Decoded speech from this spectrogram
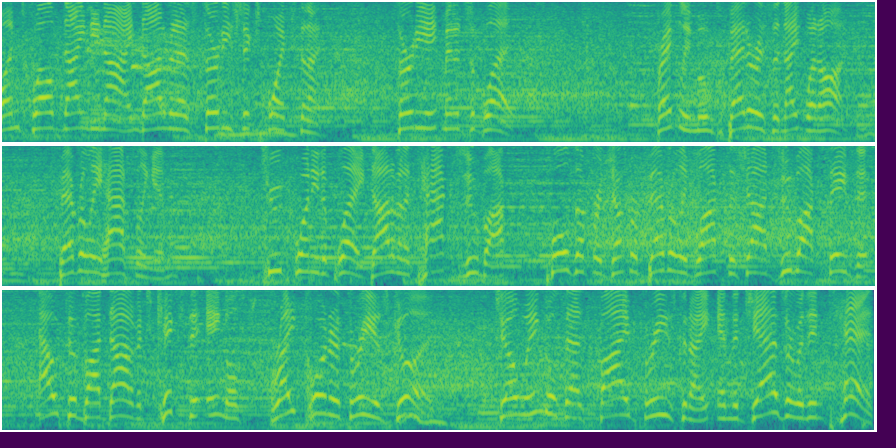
112.99. Donovan has 36 points tonight. 38 minutes of play. Frankly, moved better as the night went on. Beverley hassling him. 2.20 to play. Donovan attacks Zubac, pulls up for a jumper. Beverley blocks the shot. Zubac saves it. Out to Bogdanovich, kicks to Ingles. Right corner three is good. Joe Ingles has five threes tonight, and the Jazz are within 10.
